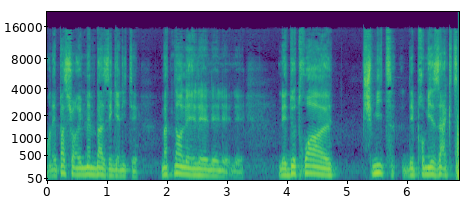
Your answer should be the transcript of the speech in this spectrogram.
On n'est pas sur une même base d'égalité. Maintenant, les, les, les, les, deux, trois euh, Schmitt des premiers actes,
